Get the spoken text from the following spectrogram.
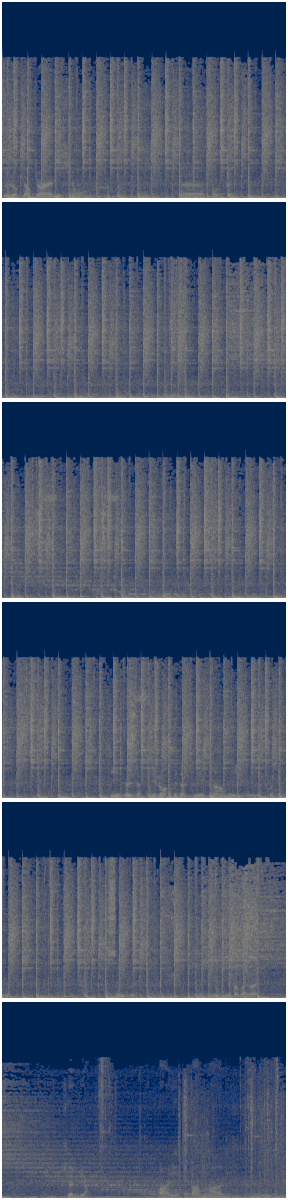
Toujours faire durer la mission. hein. Euh, sans. Si ça veut dire qu'il est loin, ça veut dire qu'il est blindé, il est costaud. Ça il est. Il est pas mal, ouais. Je l'aime bien. Ah, il est pas mal du tout.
